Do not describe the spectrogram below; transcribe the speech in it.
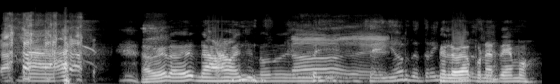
Ah, a ver, a ver, no, no, no, No, no. eh. Señor de 30 Me lo voy a poner ¿eh? demo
